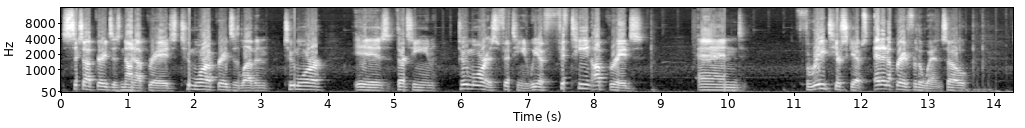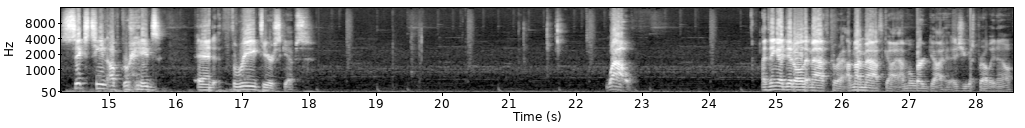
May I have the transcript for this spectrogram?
six upgrades is nine upgrades, two more upgrades is 11, two more is 13. Two more is 15. We have 15 upgrades and three tier skips and an upgrade for the win. So 16 upgrades and three tier skips. Wow. I think I did all that math correct. I'm not a math guy. I'm a word guy, as you guys probably know.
